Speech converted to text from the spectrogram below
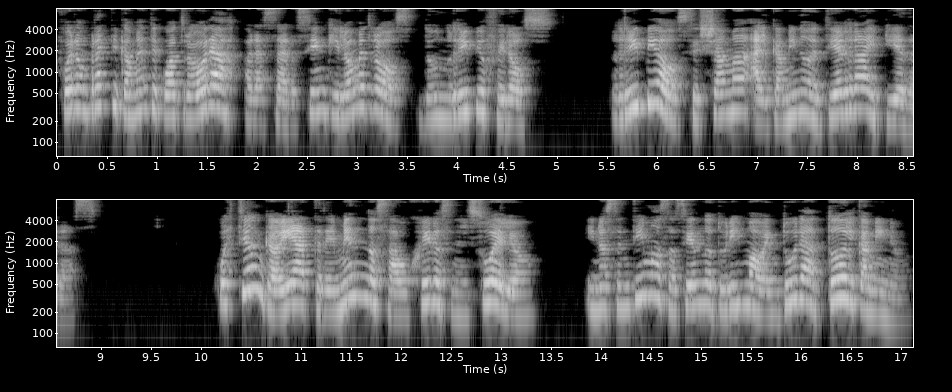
fueron prácticamente cuatro horas para hacer cien kilómetros de un ripio feroz. Ripio se llama al camino de tierra y piedras. Cuestión que había tremendos agujeros en el suelo, y nos sentimos haciendo turismo aventura todo el camino,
